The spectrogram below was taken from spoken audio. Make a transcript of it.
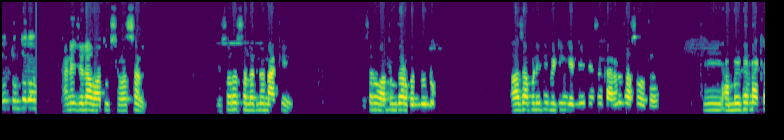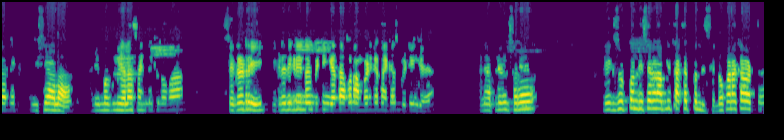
तर तुमचं काय ठाणे जिल्हा वाहतूक सेवा संघ हे सर्व संलग्न नाके सर्व वाहतूकदार बंधूंनो आज आपण इथे मिटिंग घेतली. त्याचं कारणच असं होतं की आंबेडकर नाक्यावर एक विषय आला आणि मग मी याला सांगितलं की बाबा सेक्रेटरी इकडे तिकडे न मिटिंग घेता आपण आंबेडकर नाक्याच मिटिंग घेऊया. आणि आपल्याला सर्व एकजूट पण दिसेल आणि आपली ताकद पण दिसेल. लोकांना काय वाटतं?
